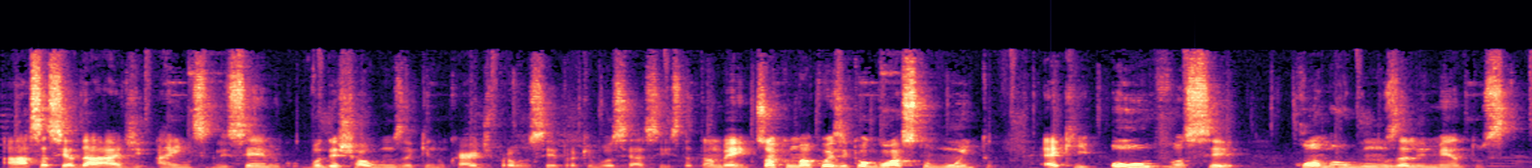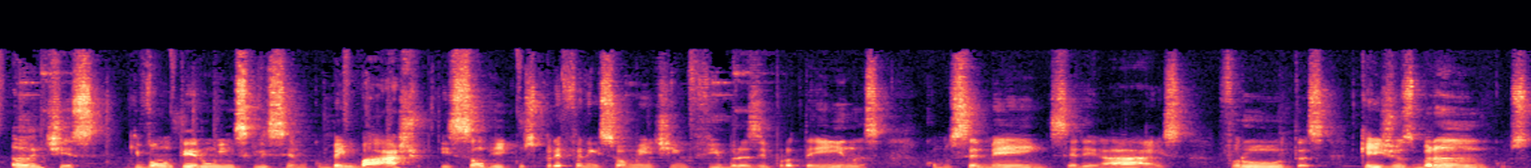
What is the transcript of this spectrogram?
à saciedade, a índice glicêmico. Vou deixar alguns aqui no card para você, para que você assista também. Só que uma coisa que eu gosto muito é que ou você coma alguns alimentos antes que vão ter um índice glicêmico bem baixo e são ricos preferencialmente em fibras e proteínas, como sementes, cereais, frutas, queijos brancos,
